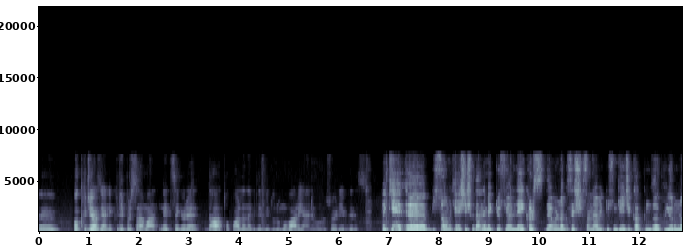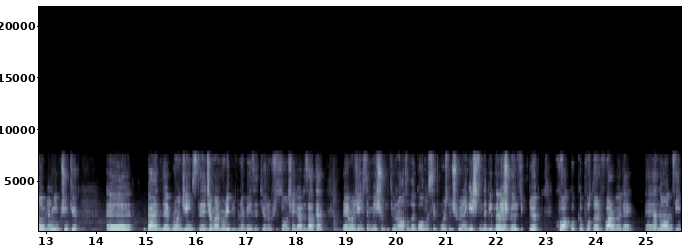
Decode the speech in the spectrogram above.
Ee, bakacağız yani. Clippers'ın ama Nets'e göre daha toparlanabilir bir durumu var yani bunu söyleyebiliriz. Peki e, bir sonraki eşleşmeden ne bekliyorsun? Yani Lakers, Denver Nuggets eşleşmesinden ne bekliyorsun? Gelecek hakkında bir yorumlayabilir miyim? Çünkü e, ben LeBron James ile Jamal Murray birbirine benzetiyorum şu son şeylerde. Zaten LeBron James'in meşhur 2016'da Golden State Warriors 3-1'e geçtiğinde bir güneş evet, gözlüklü kulak kulaklı fotoğrafı var böyle. E, no evet. team.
